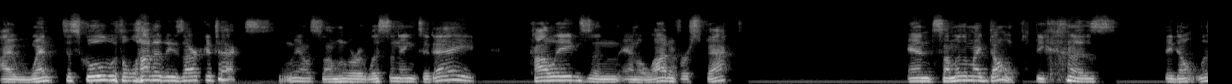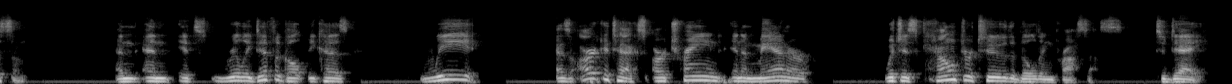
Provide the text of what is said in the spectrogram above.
I went to school with a lot of these architects, you know, some who are listening today, colleagues, and, and a lot of respect. And some of them I don't because they don't listen. And, and it's really difficult because we as architects are trained in a manner which is counter to the building process today.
